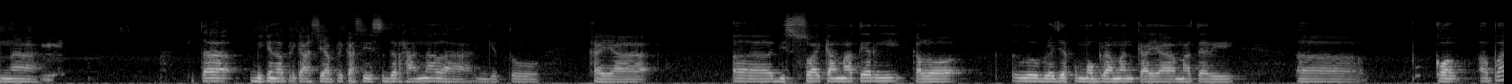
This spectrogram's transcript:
Nah, Hmm. Kita bikin aplikasi-aplikasi sederhana lah gitu. Kayak eh, disesuaikan materi. Kalau lu belajar pemrograman kayak materi eh, ko- apa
